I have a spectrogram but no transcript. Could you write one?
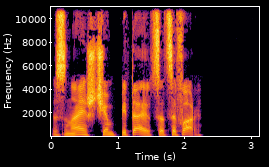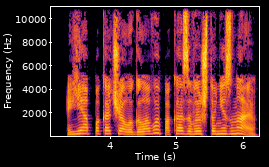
Знаешь, чем питаются Цефары?» Я покачала головой, показывая, что не знаю.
